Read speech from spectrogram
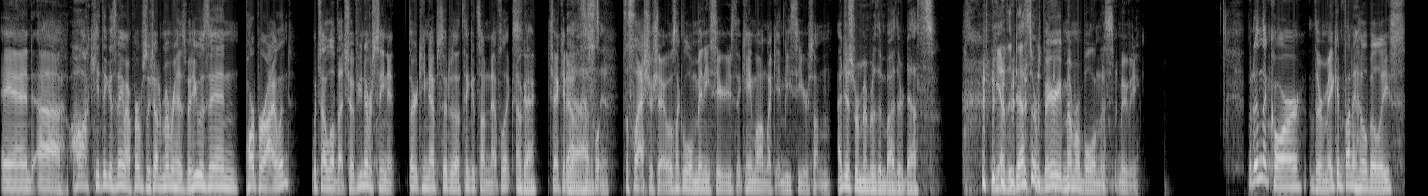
and uh, oh, I can't think of his name. I purposely tried to remember his, but he was in Harper Island, which I love that show. If you've never seen it, 13 episodes. I think it's on Netflix. Okay. check it Yeah, out. It's a, sl- it. it's a slasher show. It was like a little mini series that came on like NBC or something. I just remember them by their deaths. yeah, the deaths are very memorable in this movie. But in the car, they're making fun of hillbillies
